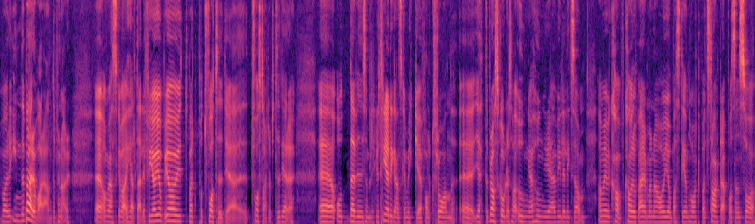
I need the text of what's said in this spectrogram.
vad det innebär att vara entreprenör. Eh, om jag ska vara helt ärlig. För jag, jobb, jag har ju varit på två, tidiga, två startups tidigare. Eh, och där vi liksom rekryterade ganska mycket folk från eh, jättebra skolor som var unga, hungriga, ville liksom ja, men kavla upp ärmarna och jobba stenhårt på ett startup. Och sen så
